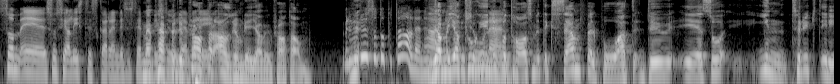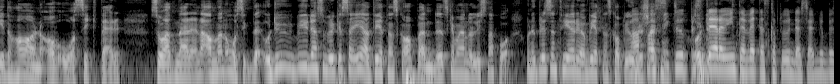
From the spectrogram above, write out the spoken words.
som är socialistiskare än det systemet Men Peppe, du pratar i. aldrig om det jag vill prata om. Men det var du som tog på tal den här Ja, men jag tog ju det på tal som ett exempel på att du är så intryckt i ditt hörn av åsikter så att när en annan åsikt, och du är ju den som brukar säga att vetenskapen, det ska man ändå lyssna på. Och nu presenterar jag en vetenskaplig Ja, undersökning. fast du presenterar ju inte en vetenskaplig undersökning, du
